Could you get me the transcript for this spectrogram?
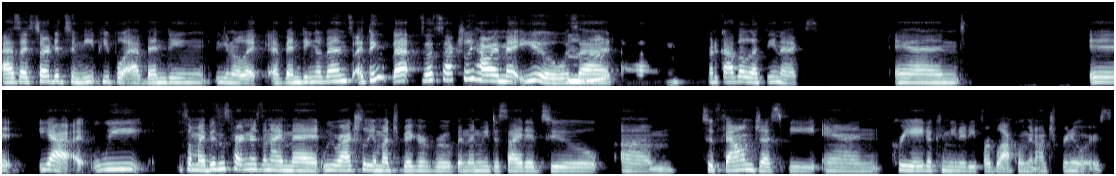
as I started to meet people at vending, you know, like at vending events, I think that that's actually how I met you was mm-hmm. at Mercado Latinx. And it, yeah, we, so my business partners and I met, we were actually a much bigger group. And then we decided to, um, to found Just Be and create a community for Black women entrepreneurs.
